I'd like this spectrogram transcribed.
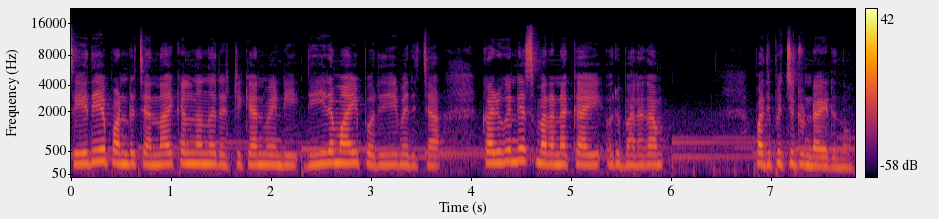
സീതയെ പണ്ട് ചെന്നായ്ക്കൽ നിന്ന് രക്ഷിക്കാൻ വേണ്ടി ധീരമായി പൊരുതി മരിച്ച കഴുകന്റെ സ്മരണക്കായി ഒരു ഫലകം പതിപ്പിച്ചിട്ടുണ്ടായിരുന്നു.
